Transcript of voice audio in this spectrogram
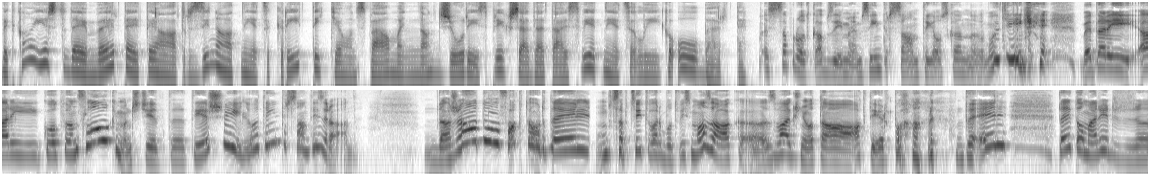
Bet kā iestudējumu vērtē teātris zinātniece, kritiķe un spēļu nakts žūrijas priekšsēdētājas vietniece Līga Ulberte? Es saprotu, ka apzīmējums interesanti jau skan muļķīgi, bet arī, arī kokpilns lauki man šķiet tieši ļoti interesanti izrāda dažādu faktoru dēļ, un ap citu, varbūt vismazāk eh, zvaigžņotā aktieru pāra dēļ. Te tomēr ir eh,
